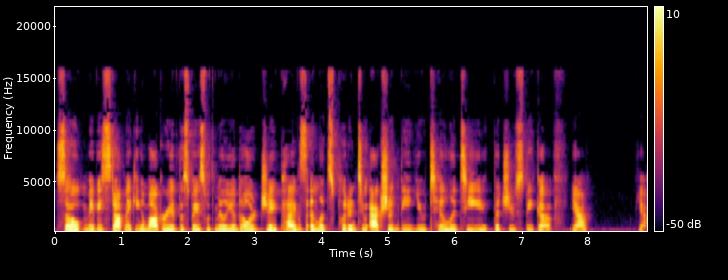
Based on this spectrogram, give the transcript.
So maybe stop making a mockery of the space with million dollar JPEGs and let's put into action the utility that you speak of. Yeah? Yeah.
